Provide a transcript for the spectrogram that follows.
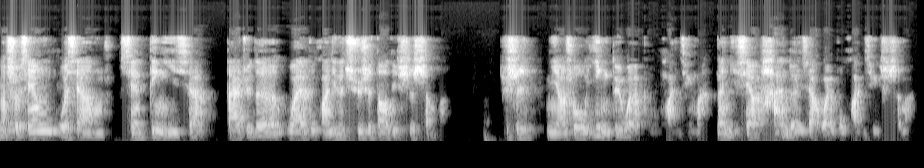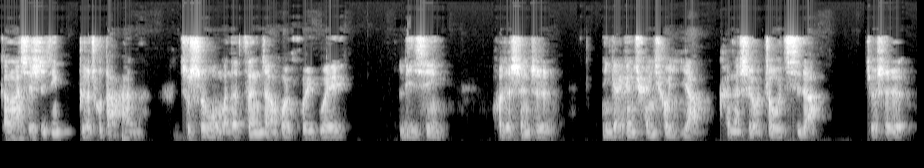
啊，首先我想先定义一下，大家觉得外部环境的趋势到底是什么？就是你要说应对外部环境嘛，那你先要判断一下外部环境是什么。刚刚其实已经得出答案了，就是我们的增长会回归理性，或者甚至应该跟全球一样，可能是有周期的，就是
